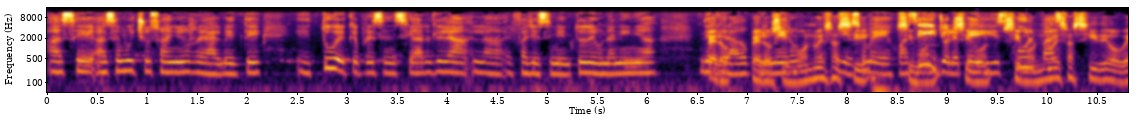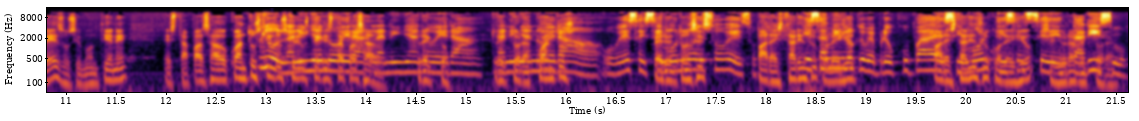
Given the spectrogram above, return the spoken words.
Hace, hace muchos años realmente eh, tuve que presenciar la- la- el fallecimiento de una niña del pero grado pero primero Simón no es así. y eso me dejó así. Simón- Yo le Simón- pedí Simón disculpas. no es así de obeso. Simón tiene, está pasado. ¿Cuántos No, kilos la cree usted que no está era, pasado? la niña no Rector- era, la niña no era obesa y Simón no entonces, es obeso. Para estar en es su a mí colegio, lo que me preocupa de Simón es el rectora, sedentarismo.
